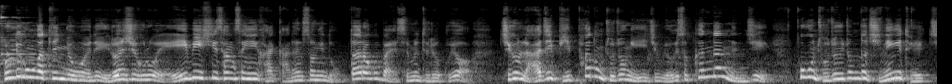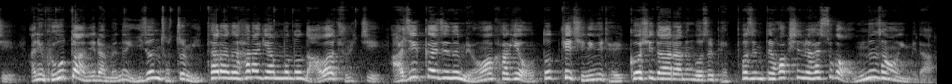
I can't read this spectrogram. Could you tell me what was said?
폴리곤 같은 경우에는 이런 식으로 ABC 상승이 갈 가능성이 높다라고 말씀을 드렸고요. 지금 라지 비파동 조정이 지금 여기서 끝났는지 혹은 조정이 좀 더 진행이 될지 아니면 그것도 아니라면 이전 저점 이탈하는 하락이 한 번 더 나와줄지 아직까지는 명확하게 어떻게 진행이 될 것이다라는 것을 100% 확신을 할 수가 없는 상황입니다.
